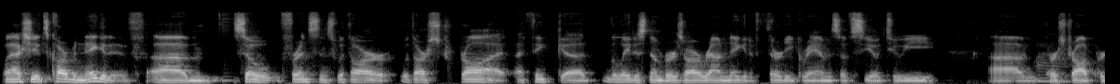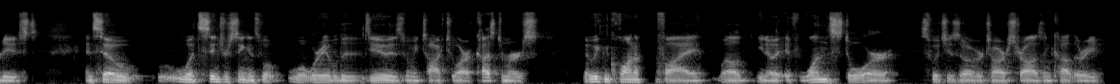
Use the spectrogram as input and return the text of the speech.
Well, actually, it's carbon negative. Um, so, for instance, with our with our straw, I think uh, the latest numbers are around negative 30 grams of CO2e um, wow. per straw produced. And so what's interesting is what, what we're able to do is when we talk to our customers, that we can quantify, well, you know, if one store switches over to our straws and cutlery,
